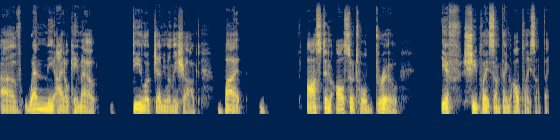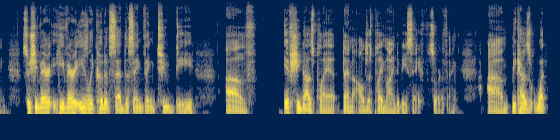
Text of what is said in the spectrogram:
of when the idol came out, Dee looked genuinely shocked. But Austin also told Drew if she plays something, I'll play something. So she very he very easily could have said the same thing to Dee of if she does play it, then I'll just play mine to be safe, sort of thing. Um, because what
